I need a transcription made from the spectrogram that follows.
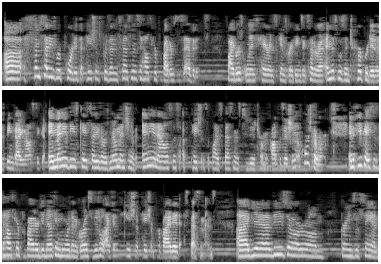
Uh, some studies reported that patients presented specimens to healthcare providers as evidence. fibers, lint, hair, and skin scrapings, etc., and this was interpreted as being diagnostic. In many of these case studies, there was no mention of any analysis of patient-supplied specimens to determine composition. Of course there weren't. In a few cases, the healthcare provider did nothing more than a gross visual identification of patient-provided specimens. Uh, yeah, these are, um, grains of sand.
